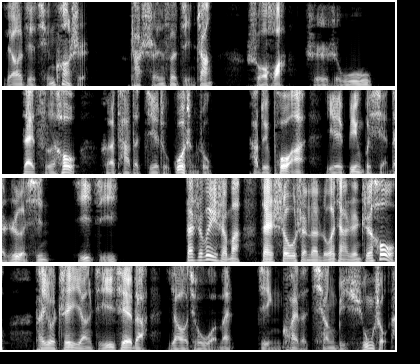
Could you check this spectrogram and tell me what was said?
了解情况时，他神色紧张，说话支支吾吾。在此后和他的接触过程中，他对破案也并不显得热心积极。但是为什么在收审了罗家人之后，他又这样急切的要求我们尽快的枪毙凶手呢？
